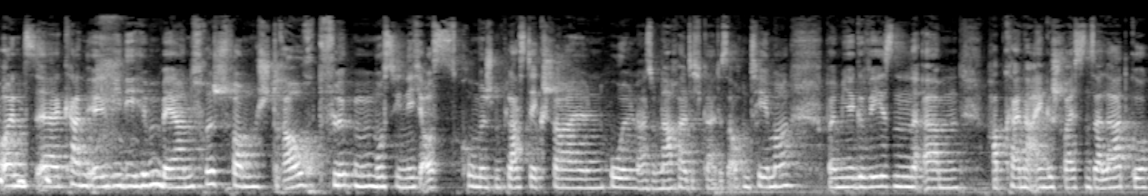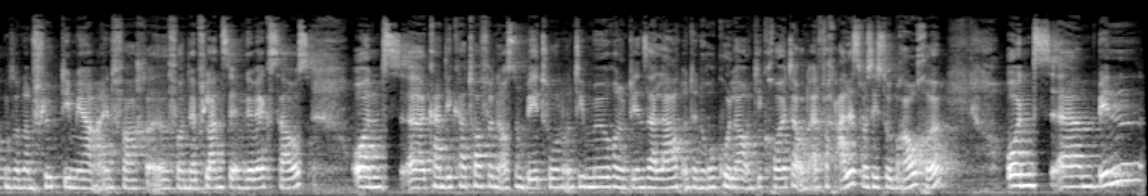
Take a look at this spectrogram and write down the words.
und äh, kann irgendwie die Himbeeren frisch vom Strauch pflücken, muss sie nicht aus komischen Plastikschalen holen. Also Nachhaltigkeit ist auch ein Thema bei mir gewesen. Ähm, habe keine eingeschweißten Salatgurken, sondern pflück die mir einfach äh, von der Pflanze im Gewächshaus und äh, kann die Kartoffeln aus dem Beet holen und die Möhren und den Salat und den Rucola und die Kräuter und einfach alles, was ich so brauche und ähm, bin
